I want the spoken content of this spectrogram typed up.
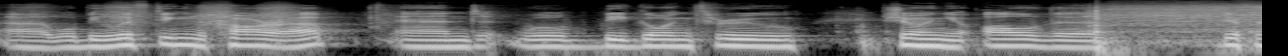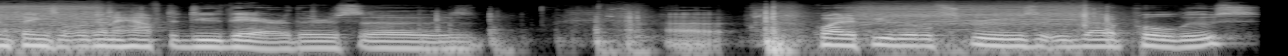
uh, we'll be lifting the car up and we'll be going through showing you all of the different things that we're going to have to do there. There's, uh, uh, quite a few little screws that we've got to pull loose.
